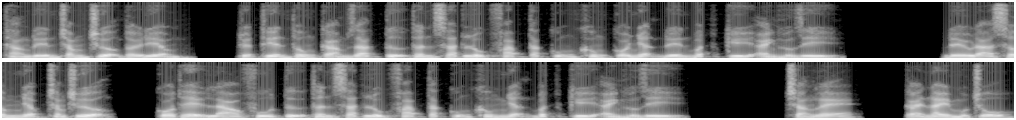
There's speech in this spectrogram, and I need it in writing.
Thẳng đến trăm trượng thời điểm, tuyệt thiên thông cảm giác tự thân sát lục pháp tắc cũng không có nhận đến bất kỳ ảnh hưởng gì. Đều đã xâm nhập trăm trượng, có thể lão phu tự thân sát lục pháp tắc cũng không nhận bất kỳ ảnh hưởng gì. Chẳng lẽ, cái này một chỗ,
